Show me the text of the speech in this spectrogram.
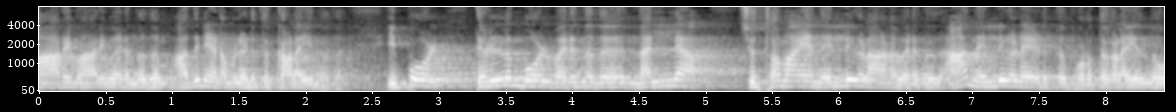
മാറി മാറി വരുന്നതും അതിനെയാണ് നമ്മൾ എടുത്ത് കളയുന്നത്. ഇപ്പോൾ തെള്ളുമ്പോൾ വരുന്നത് നല്ല ശുദ്ധമായ നെല്ലുകളാണ് വരുന്നത്. ആ നെല്ലുകളെ എടുത്ത് പുറത്ത് കളയുന്നു.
